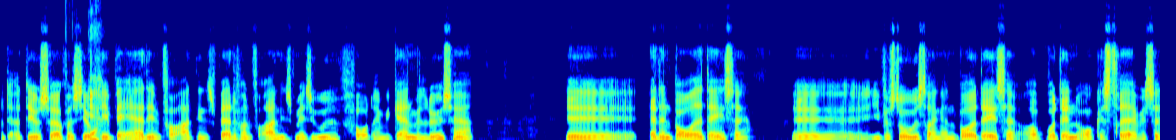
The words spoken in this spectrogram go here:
Og det, og det er jo sørge for at sige, okay, ja. hvad er det en forretnings, hvad er det for en forretningsmæssig udfordring, vi gerne vil løse her? øh, er den borget af data, øh, i for stor udstrækning af data, og hvordan orkestrerer vi så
